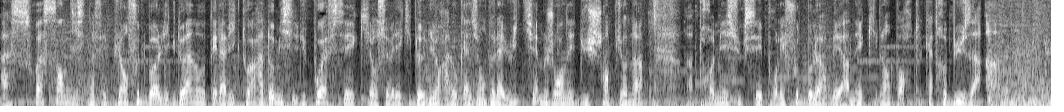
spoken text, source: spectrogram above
à 79. Et puis en football, Ligue 2 a noté la victoire à domicile du Pau FC qui recevait l'équipe de Niort à l'occasion de la huitième journée du championnat. Un premier succès pour les footballeurs béarnais qui l'emportent 4 buts à 1.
